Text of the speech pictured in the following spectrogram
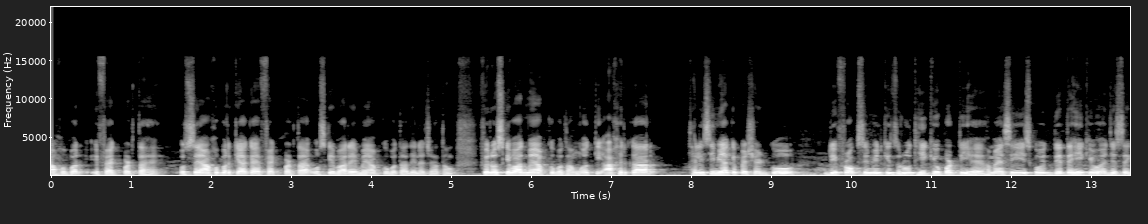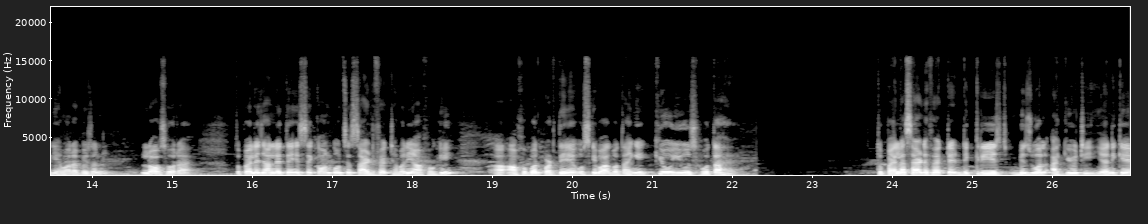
आँखों पर इफ़ेक्ट पड़ता है उससे आँखों पर क्या क्या इफ़ेक्ट पड़ता है उसके बारे में आपको बता देना चाहता हूँ फिर उसके बाद मैं आपको बताऊँगा कि आखिरकार थैलीसीमिया के पेशेंट को डिफ्रॉक्सीमिन की ज़रूरत ही क्यों पड़ती है हम ऐसी इसको देते ही क्यों हैं जिससे कि हमारा विज़न लॉस हो रहा है तो पहले जान लेते हैं इससे कौन कौन से साइड इफ़ेक्ट हमारी आँखों की आँखों पर पड़ते हैं उसके बाद बताएंगे क्यों यूज़ होता है तो पहला साइड इफेक्ट है डिक्रीज विजुअल एक्यूटी यानी कि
